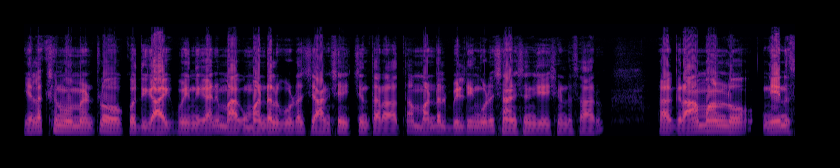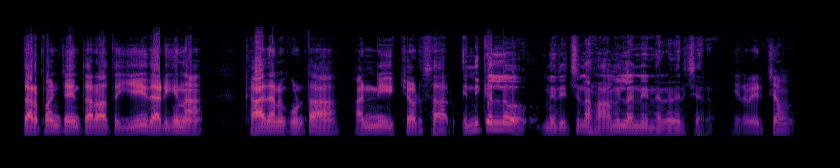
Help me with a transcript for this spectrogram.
ఎలక్షన్ మూమెంట్లో కొద్దిగా ఆగిపోయింది కానీ మాకు మండలి కూడా శాంక్షన్ ఇచ్చిన తర్వాత మండల్ బిల్డింగ్ కూడా శాంక్షన్ చేసిండు సారు. మా గ్రామంలో నేను సర్పంచ్ అయిన తర్వాత ఏది అడిగినా కాదనుకుంటా అన్నీ ఇచ్చాడు సారు. ఎన్నికల్లో మీరు ఇచ్చిన హామీలన్నీ నెరవేర్చారు. నెరవేర్చాము.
